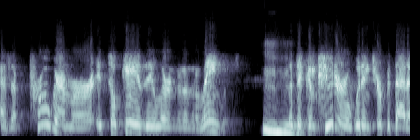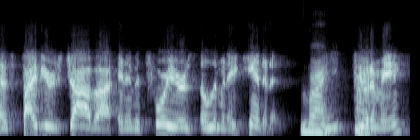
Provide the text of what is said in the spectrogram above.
as a programmer, it's okay if they learn another language. Mm-hmm. But the computer would interpret that as five years Java, and if it's four years, eliminate candidate. Right. See right. what I mean?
